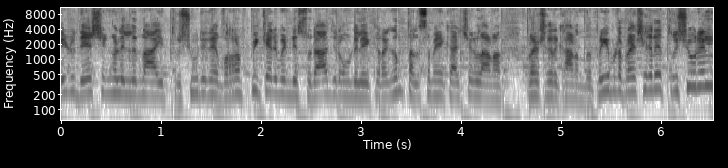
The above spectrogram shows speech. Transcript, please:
ഏഴു ദേശങ്ങളിൽ നിന്നായി തൃശ്ശൂരിനെ വിറപ്പിക്കാൻ വേണ്ടി സ്വരാജ് റൗണ്ടിലേക്ക് ഇറങ്ങും. തത്സമയ കാഴ്ചകളാണ് പ്രേക്ഷകർ കാണുന്നത്. പ്രിയപ്പെട്ട പ്രേക്ഷകരെ തൃശ്ശൂരിൽ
